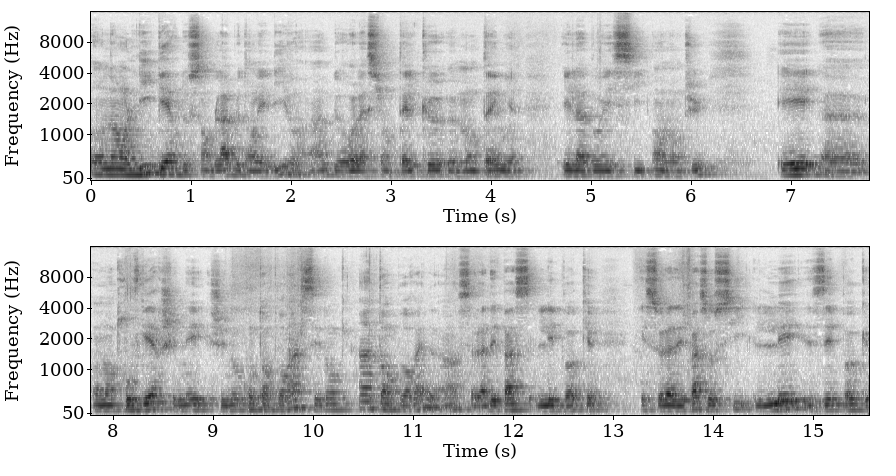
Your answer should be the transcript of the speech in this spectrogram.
on en lit guère de semblables dans les livres hein, de relations telles que Montaigne et la Boétie en ont eu et euh, on n'en trouve guère chez, nos contemporains, c'est donc intemporel, hein, cela dépasse l'époque et cela dépasse aussi les époques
